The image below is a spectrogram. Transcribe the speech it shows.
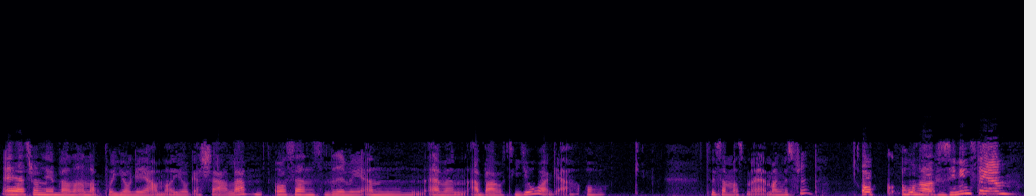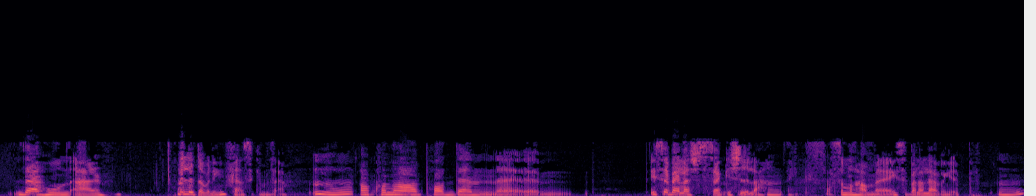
Eh, jag tror hon är bland annat på yogayama och yogashala. Och sen så driver vi en, även about yoga och tillsammans med Magnus Frid. Och hon har också sin Instagram där hon är väl lite av en influencer kan man säga. Mm, och hon har podden, eh, Isabella söker Kila. mm. Som hon har med Isabella Löwengrip. Mm.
